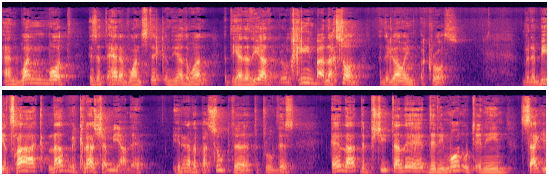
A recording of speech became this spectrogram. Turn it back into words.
And one mot is at the head of one stick, and the other one at the head of the other. V'ulchin ba'alachson, and they're going across. V'Rabbi Yitzchak lav mikrasha miyaleh. He didn't have a pasuk to, to prove this. Ela the pshitale de rimon utenim sagi.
